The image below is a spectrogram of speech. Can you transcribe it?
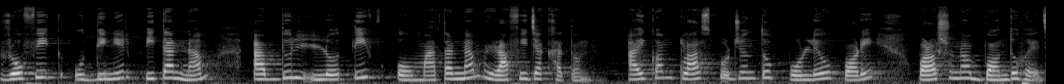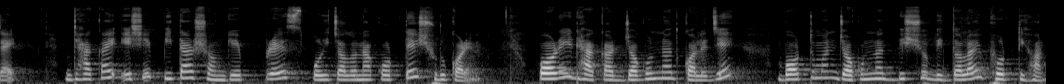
রফিক উদ্দিনের পিতার নাম আব্দুল লতিফ ও মাতার নাম রাফিজা খাতুন। আইকম ক্লাস পর্যন্ত পড়লেও পরে পড়াশোনা বন্ধ হয়ে যায়। ঢাকায় এসে পিতার সঙ্গে প্রেস পরিচালনা করতে শুরু করেন। পরে ঢাকার জগন্নাথ কলেজে বর্তমান জগন্নাথ বিশ্ববিদ্যালয়ে ভর্তি হন।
